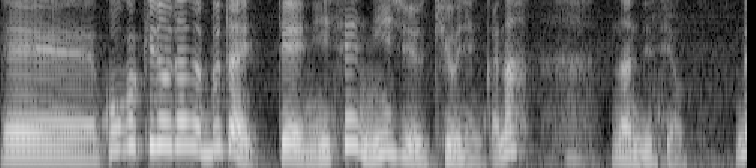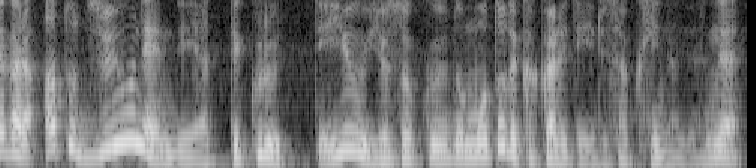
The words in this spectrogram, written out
えー、広角機動隊の舞台って2029年かな？なんですよ。だからあと10年でやってくるっていう予測のもとで書かれている作品なんですね。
